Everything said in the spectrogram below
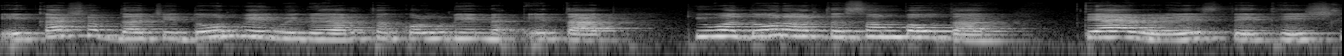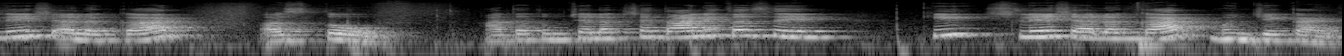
एका शब्दाचे दोन वेगवेगळे अर्थ कळून येतात किंवा दोन अर्थ संभवतात त्यावेळेस तेथे श्लेष अलंकार असतो. आता तुमच्या लक्षात आलेच असेल की श्लेष अलंकार म्हणजे काय?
